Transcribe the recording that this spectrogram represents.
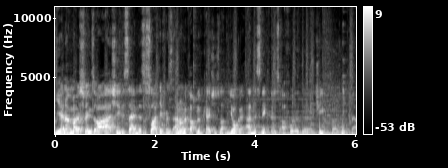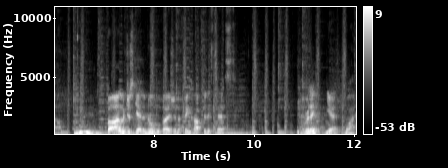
Yeah, no, most things are actually the same. There's a slight difference. And on a couple of occasions, like the yogurt and the Snickers, I thought that the cheaper version was better. But I would just get the normal version, I think, after this test. Oh, really? Yeah. Why?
